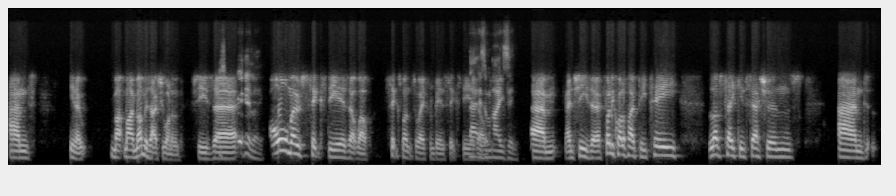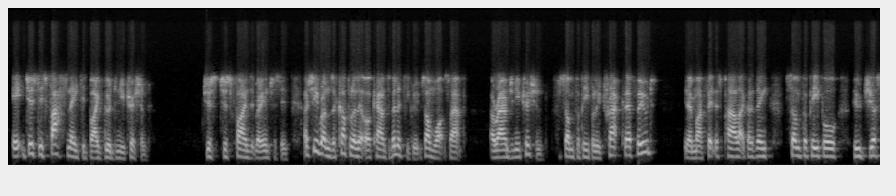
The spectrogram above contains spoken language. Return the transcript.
And you know, my, my mum is actually one of them. She's uh, really? almost sixty years old. Well, six months away from being sixty years. That is old. amazing. Um, and she's a fully qualified PT, loves taking sessions, and it just is fascinated by good nutrition. Just just finds it very interesting. And she runs a couple of little accountability groups on WhatsApp around your nutrition. Some for people who track their food, you know, my fitness pal, that kind of thing. Some for people who just,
